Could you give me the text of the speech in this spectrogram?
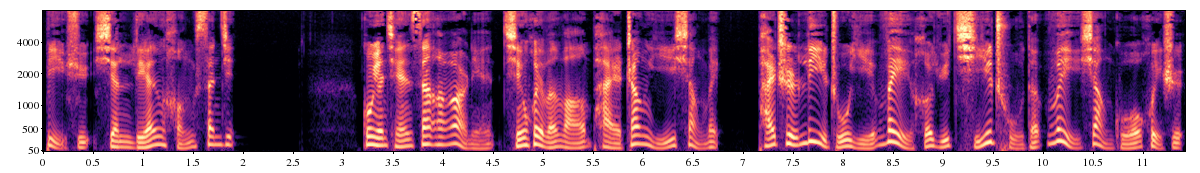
必须先连横三晋。公元前三二二年，秦惠文王派张仪相魏，排斥力主以魏和于齐楚的魏相国会师，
